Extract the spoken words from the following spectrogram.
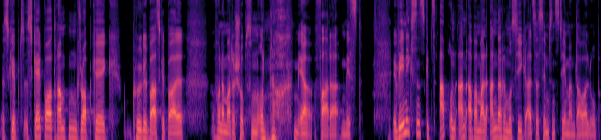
Es gibt Skateboard, Rampen, Dropkick, Prügelbasketball, von der Matte schubsen und noch mehr Vatermist. Wenigstens gibt's ab und an aber mal andere Musik als das Simpsons-Thema im Dauerloop.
